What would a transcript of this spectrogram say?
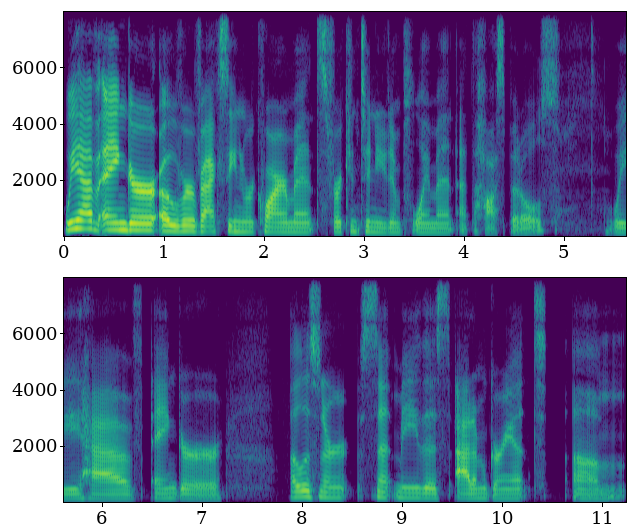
We have anger over vaccine requirements for continued employment at the hospitals. We have anger. A listener sent me this Adam Grant um,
